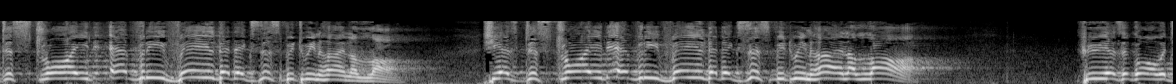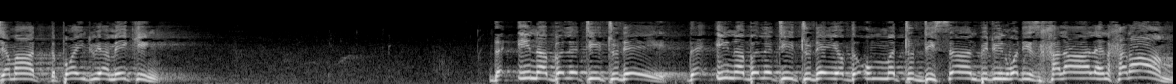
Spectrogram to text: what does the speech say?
destroyed every veil that exists between her and Allah. She has destroyed every veil that exists between her and Allah. Few years ago, our Jamaat, the point we are making, the inability today, the inability today of the Ummah to discern between what is halal and haram.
